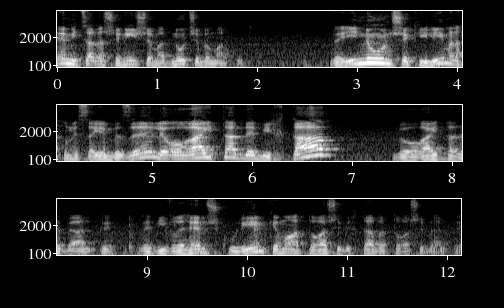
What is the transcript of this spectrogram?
הם מצד השני שם אדנות שבמלכות. ואינון שקילים, אנחנו נסיים בזה, לאורייתא דבכתב ואורייתא דבעל פה. ודבריהם שקולים כמו התורה שבכתב והתורה שבעל פה.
